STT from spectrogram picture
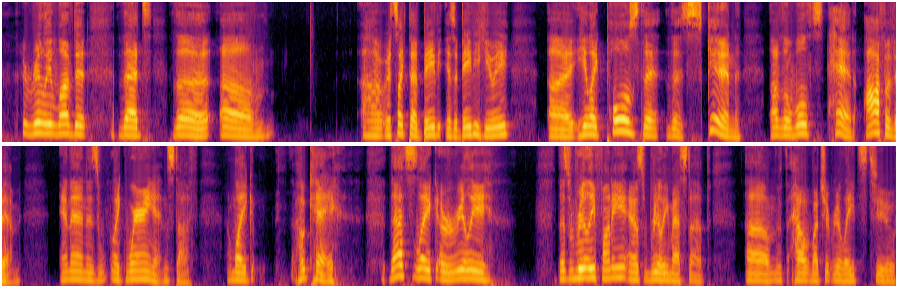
I really loved it that the um, uh, it's like the baby is it baby Huey? Uh, he like pulls the the skin of the wolf's head off of him, and then is like wearing it and stuff. I'm like, okay, that's like a really that's really funny and it's really messed up um how much it relates to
